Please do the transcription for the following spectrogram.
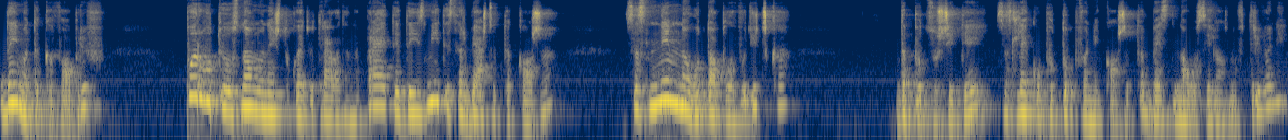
да има такъв обрив, Първото и основно нещо, което трябва да направите е да измиете сърбящата кожа с не много топла водичка, да подсушите с леко потупване кожата, без много сериозно втриване.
